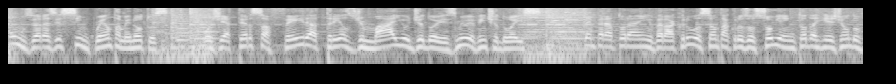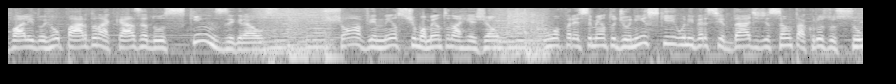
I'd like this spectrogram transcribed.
11 horas e 50 minutos. Hoje é terça-feira, 3 de maio de 2022. Temperatura em Veracruz, Santa Cruz do Sul e em toda a região do Vale do Rio Pardo na casa dos 15 graus. Chove neste momento na região. Um oferecimento de Unisque, Universidade de Santa Cruz do Sul.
